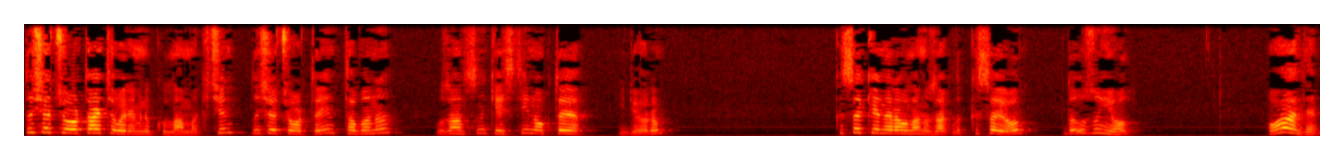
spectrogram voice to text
Dış açıortay teoremini kullanmak için dış açıortayın tabanı uzantısını kestiği noktaya gidiyorum. Kısa kenara olan uzaklık kısa yol, bu da uzun yol. O halde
